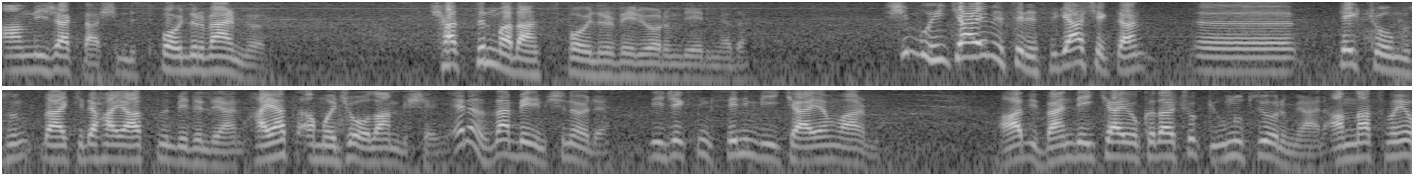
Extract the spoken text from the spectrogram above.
anlayacaklar. Şimdi spoiler vermiyorum. Çaktırmadan spoiler veriyorum diyelim ya da. Şimdi bu hikaye meselesi gerçekten e, pek çoğumuzun belki de hayatını belirleyen, hayat amacı olan bir şey. En azından benim için öyle. Diyeceksin ki senin bir hikayen var mı? Abi ben de hikaye o kadar çok ki unutuyorum yani. Anlatmaya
